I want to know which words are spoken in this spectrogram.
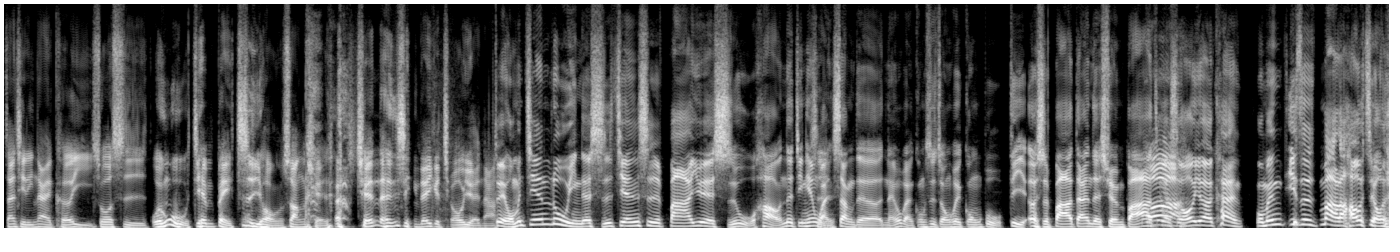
山崎玲奈可以说是文武兼备、智勇双全、全能型的一个球员啊。对，我们今天录影的时间是八月十五号，那今天晚上的。乃木坂工事中会公布第二十八单的选拔，这个时候又要看我们一直骂了好久的。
